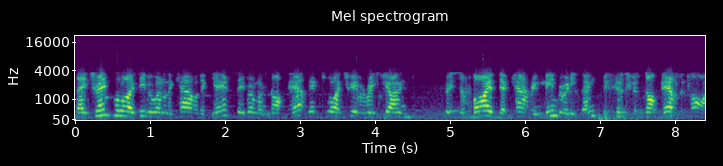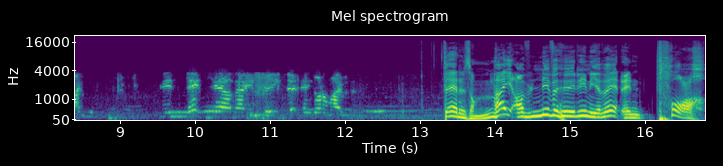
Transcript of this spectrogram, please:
They tranquilized everyone in the car with a gas. Everyone was knocked out. That's why Trevor Rees-Jones, who survived it, can't remember anything because he was knocked out at the time. That's how they achieved it and got away with it. That is a mate. I've never heard any of that, and oh,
